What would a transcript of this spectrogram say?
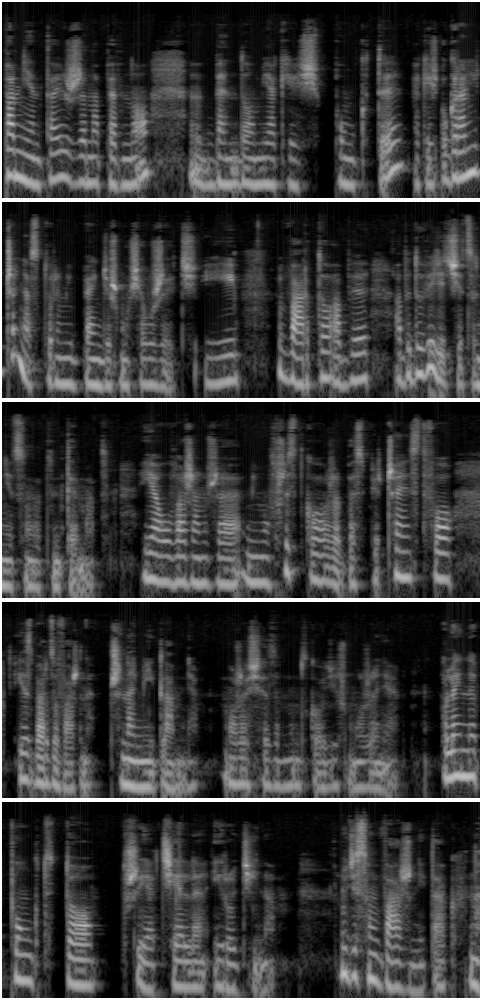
pamiętaj, że na pewno będą jakieś punkty, jakieś ograniczenia, z którymi będziesz musiał żyć i warto, aby, aby dowiedzieć się co nieco na ten temat. Ja uważam, że mimo wszystko, że bezpieczeństwo jest bardzo ważne, przynajmniej dla mnie. Może się ze mną zgodzisz, może nie. Kolejny punkt to przyjaciele i rodzina. Ludzie są ważni, tak? No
